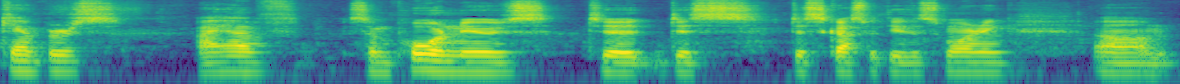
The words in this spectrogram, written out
campers, I have some poor news to dis- discuss with you this morning. Um,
